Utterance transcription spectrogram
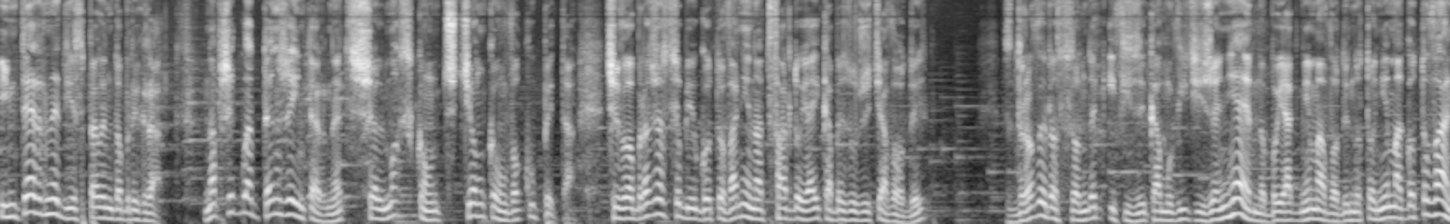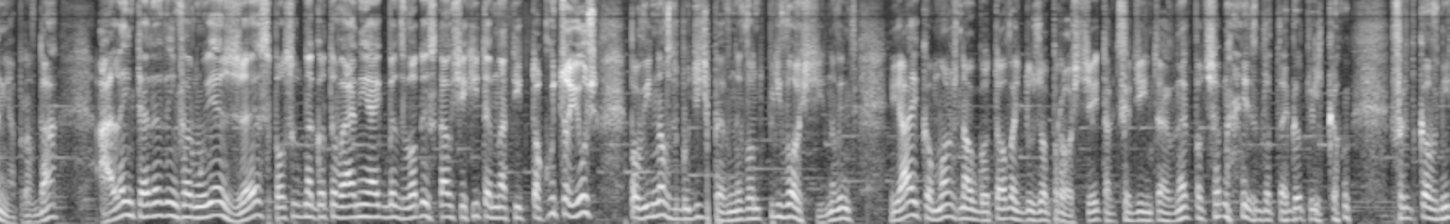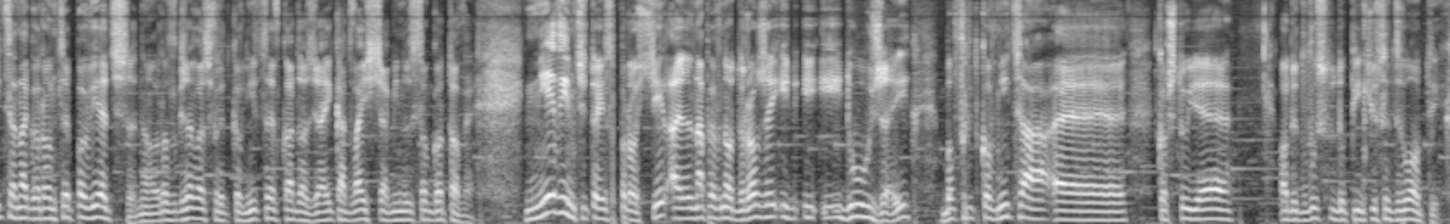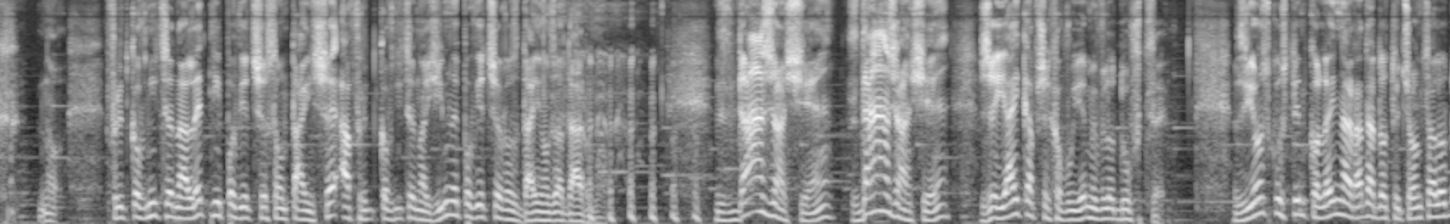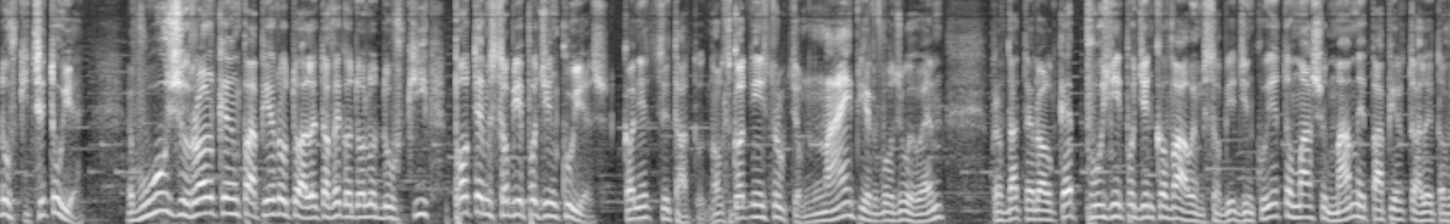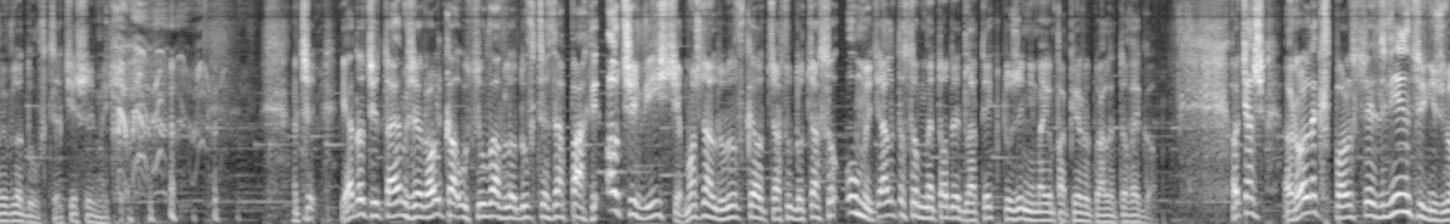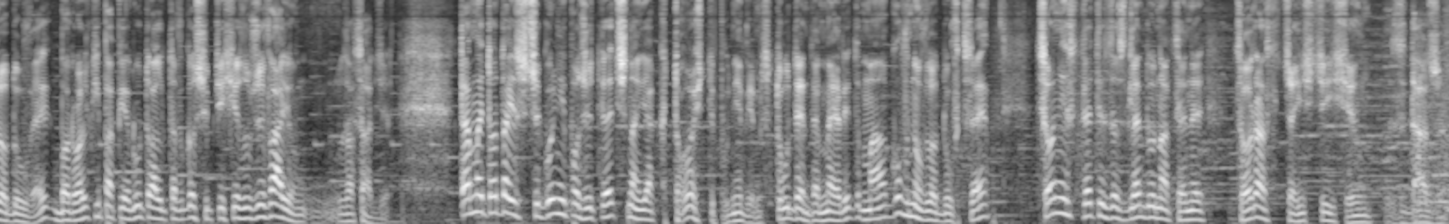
Internet jest pełen dobrych rad. Na przykład tenże internet z szelmowską czcionką wokół pyta, czy wyobrażasz sobie gotowanie na twardo jajka bez użycia wody? Zdrowy rozsądek i fizyka mówi ci, że nie, no bo jak nie ma wody, no to nie ma gotowania, prawda? Ale internet informuje, że sposób na gotowanie jajek bez wody stał się hitem na TikToku, co już powinno wzbudzić pewne wątpliwości. No więc jajko można ugotować dużo prościej, tak twierdzi internet. Potrzebna jest do tego tylko frytkownica na gorące powietrze. No, rozgrzewasz frytkownicę, wkładasz jajka, 20 minut są gotowe. Nie wiem, czy to jest prościej, ale na pewno drożej i, i, i dłużej, bo frytkownica... E, kosztuje od 200 do 500 zł. No, frytkownice na letnie powietrze są tańsze, a frytkownice na zimne powietrze rozdają za darmo. Zdarza się, zdarza się, że jajka przechowujemy w lodówce. W związku z tym kolejna rada dotycząca lodówki. Cytuję. Włóż rolkę papieru toaletowego do lodówki, potem sobie podziękujesz. Koniec cytatu. No, zgodnie z instrukcją. Najpierw włożyłem, prawda, tę rolkę, później podziękowałem sobie. Dziękuję Tomaszu, mamy papier toaletowy w lodówce. Cieszymy się. Znaczy, ja doczytałem, że rolka usuwa w lodówce zapachy. Oczywiście, można lodówkę od czasu do czasu umyć, ale to są metody dla tych, którzy nie mają papieru toaletowego. Chociaż rolek w Polsce jest więcej niż lodówek, bo rolki papieru toaletowego szybciej się zużywają w zasadzie. Ta metoda jest szczególnie pożyteczna, jak ktoś, typu, nie wiem, student, emeryt, ma gówno w lodówce, co niestety ze względu na ceny coraz częściej się zdarza.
